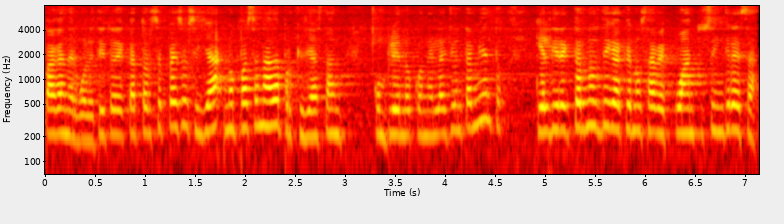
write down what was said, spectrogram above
pagan el boletito de 14 pesos y ya no pasa nada porque ya están cumpliendo con el ayuntamiento. Que el director nos diga que no sabe cuántos ingresa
